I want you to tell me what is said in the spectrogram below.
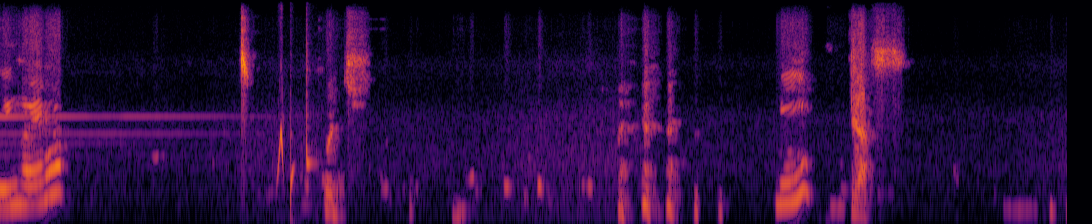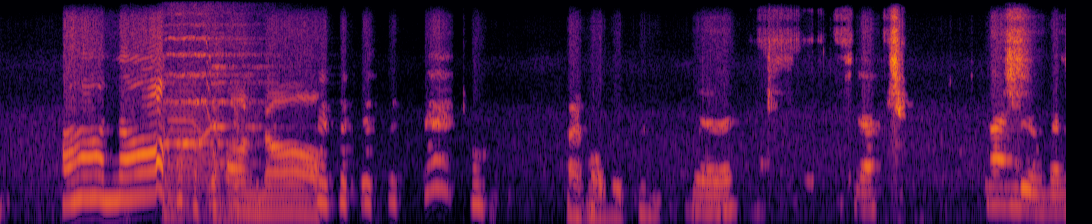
ยิงเลยครับ Which มี yes. อ่า no Oh no. I hope it. เดี๋ยวเดี๋ยวนั่งดื่มกัน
